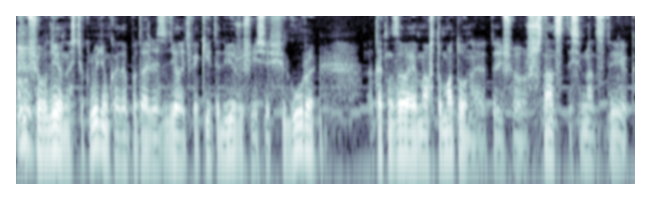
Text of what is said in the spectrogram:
еще в древности к людям, когда пытались сделать какие-то движущиеся фигуры, так называемые автоматоны. Это еще 16-17 век.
